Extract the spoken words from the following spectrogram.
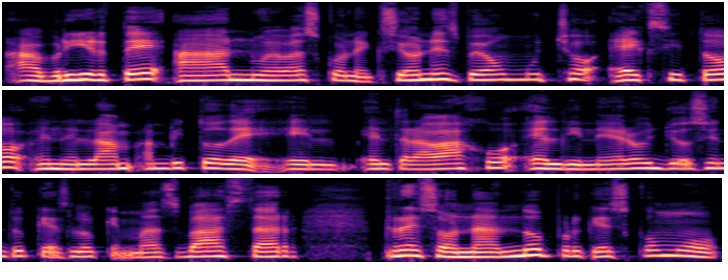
abrirte a nuevas conexiones. Veo mucho éxito en el ámbito de el trabajo, el dinero. Yo siento que es lo que más va a estar resonando porque es como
